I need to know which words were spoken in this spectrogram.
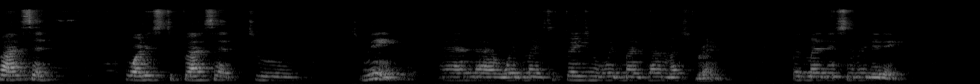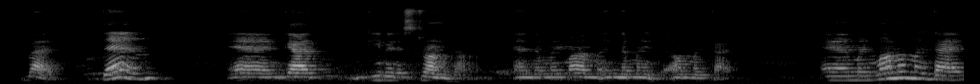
pass it what is to pass it to to me and uh, with my situation with my damaged brain with my disability. But then, and God give it a strong God, and my mom and my uh, my dad, and my mom and my dad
